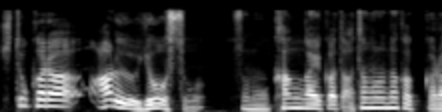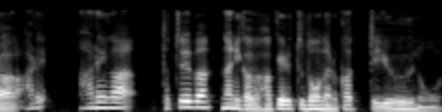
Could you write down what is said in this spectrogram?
人からある要素、その考え方、頭の中から、あれ、あれが、例えば何かが書けるとどうなるかっていうのを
